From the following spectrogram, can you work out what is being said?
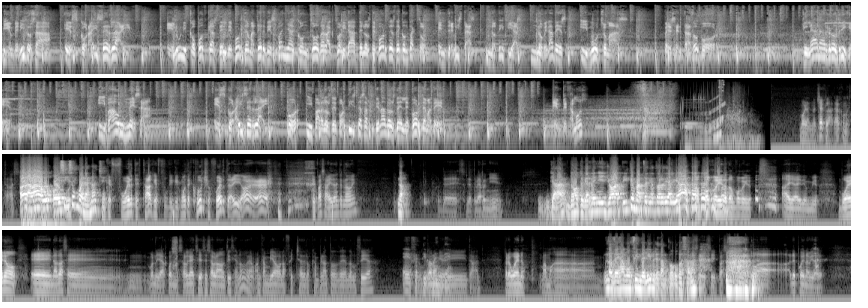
Bienvenidos a Scoraiser Live, el único podcast del deporte amateur de España con toda la actualidad de los deportes de contacto, entrevistas, noticias, novedades y mucho más. Presentado por Clara Rodríguez, Ibao Mesa, Scoraiser Live, por y para los deportistas aficionados del deporte amateur. ¿Empezamos? Buenas noches, Clara, ¿cómo estás? Hola, Bau. Hoy sí son buenas noches. Qué fuerte está, fu- que- cómo te escucho, fuerte ahí. ay, ay. ¿Qué pasa? ¿Has ido a entrenar hoy? No, De- ya te voy a reñir, ¿eh? ya, no, te voy a reñir yo a ti que me has tenido todo el día liado. Tampoco he ido, tampoco he ido. Ay, ay, Dios mío. Bueno, eh, nada, se... Bueno, ya cuando salga esto ya se sabrá la noticia, ¿no? Han cambiado la fecha de los campeonatos de Andalucía. Efectivamente. y tal. Pero bueno, vamos a... a- Nos dejan un fin de libre, tampoco pasa nada. Sí, sí, pasamos a- a- después de Navidades.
